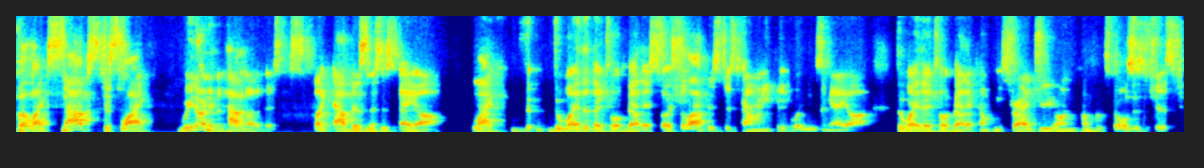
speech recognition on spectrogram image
But like Snap's just like, we don't even have another business. Like our business is AR. Like the, the way that they talk about their social app is just how many people are using AR. The way they talk about their company strategy on conference calls is just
